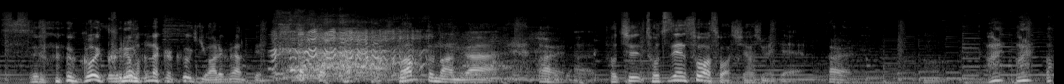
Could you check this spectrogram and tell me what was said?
うん。すごい車の中空気悪くなって マップマンがはい。途中突然そわそわし始めて。はい「あれあれ？ああれ？あ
